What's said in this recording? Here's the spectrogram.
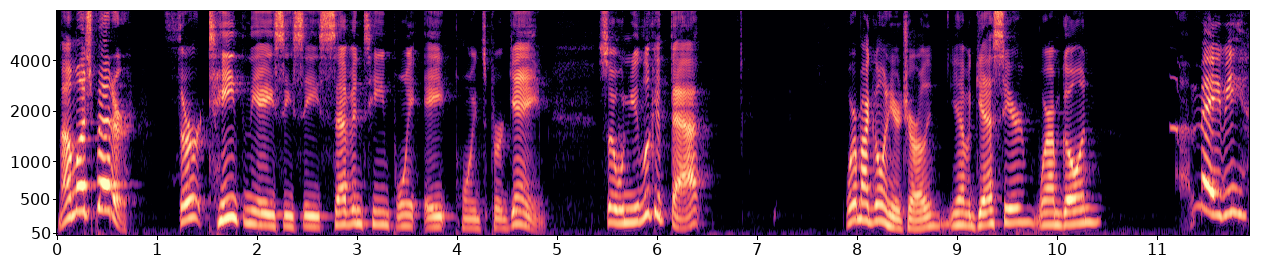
not much better. 13th in the ACC, 17.8 points per game. So when you look at that, where am I going here, Charlie? You have a guess here where I'm going? Uh, maybe.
